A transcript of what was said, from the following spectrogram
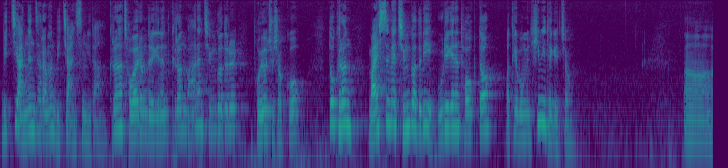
믿지 않는 사람은 믿지 않습니다. 그러나 저와 여러분들에게는 그런 많은 증거들을 보여주셨고 또 그런 말씀의 증거들이 우리에게는 더욱더 어떻게 보면 힘이 되겠죠. 어,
